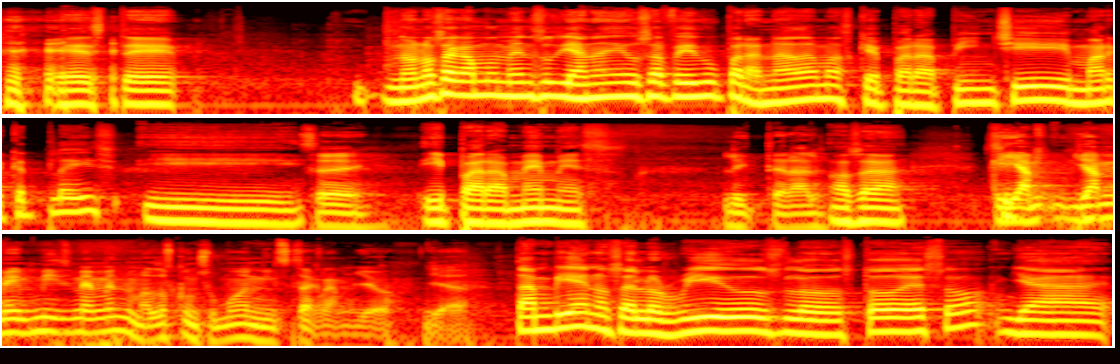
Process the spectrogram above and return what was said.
Este... No nos hagamos mensos. Ya nadie usa Facebook para nada más que para pinche Marketplace y... Sí, Y para memes. literal. O sea... que sí, ya, ya mis memes nomás los consumo en Instagram yo, ya. También, o sea, los reels, los... Todo eso ya,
